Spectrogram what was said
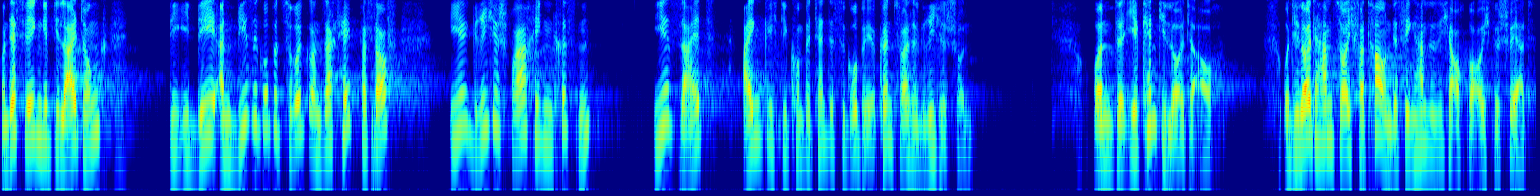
Und deswegen gibt die Leitung die Idee an diese Gruppe zurück und sagt, hey, passt auf, ihr griechischsprachigen Christen, ihr seid eigentlich die kompetenteste Gruppe. Ihr könnt zwar Griechisch schon. Und äh, ihr kennt die Leute auch. Und die Leute haben zu euch Vertrauen, deswegen haben sie sich ja auch bei euch beschwert.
